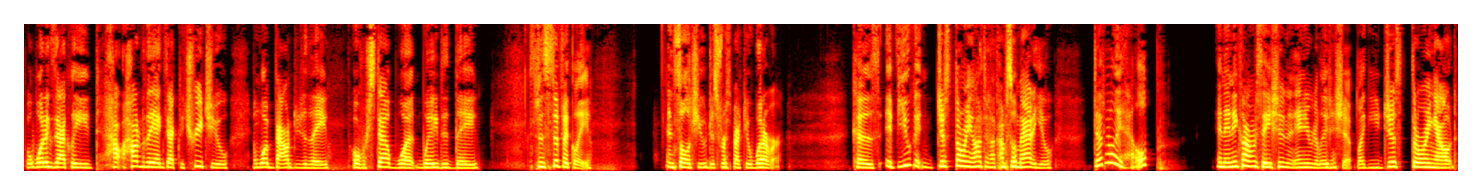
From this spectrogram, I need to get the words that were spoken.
But what exactly, how, how do they exactly treat you? And what boundary do they overstep? What way did they specifically insult you, disrespect you, whatever? Because if you can just throwing out there, like, I'm so mad at you, doesn't really help in any conversation, in any relationship. Like, you just throwing out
